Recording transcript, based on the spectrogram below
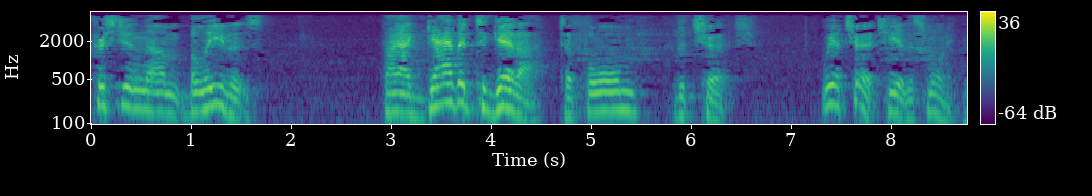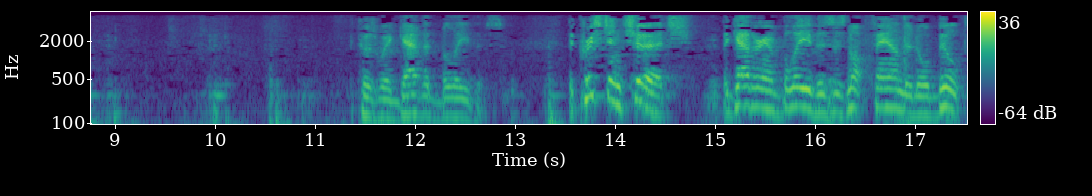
Christian um, believers, they are gathered together to form the church. We are church here this morning because we're gathered believers. The Christian church, the gathering of believers, is not founded or built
